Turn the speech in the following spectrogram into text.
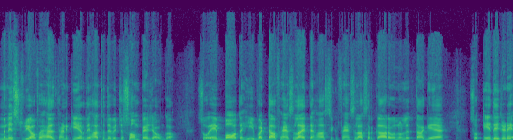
ministry of health and care ਦੇ ਹੱਥ ਦੇ ਵਿੱਚ ਸੌਂਪਿਆ ਜਾਊਗਾ ਸੋ ਇਹ ਬਹੁਤ ਹੀ ਵੱਡਾ ਫੈਸਲਾ, ਇਤਿਹਾਸਿਕ ਫੈਸਲਾ ਸਰਕਾਰ ਵੱਲੋਂ ਲਿੱਤਾ ਗਿਆ ਹੈ। ਸੋ ਇਹਦੇ ਜਿਹੜੇ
